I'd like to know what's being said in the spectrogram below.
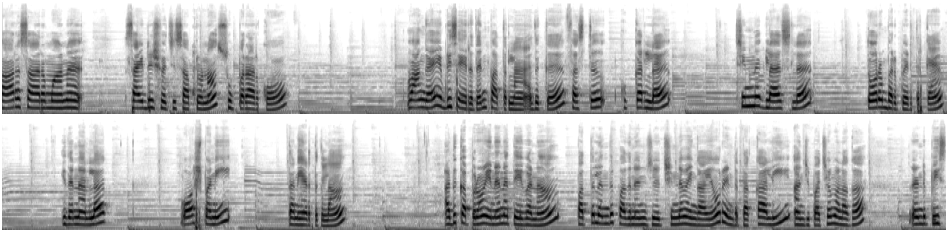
காரசாரமான சைட் டிஷ் வச்சு சாப்பிட்டோன்னா சூப்பராக இருக்கும். வாங்க எப்படி செய்கிறதுன்னு பார்த்துடலாம். அதுக்கு ஃபஸ்ட்டு குக்கரில் சின்ன கிளாஸில் பருப்பு எடுத்திருக்கேன். இதை நல்லா வாஷ் பண்ணி தனியாக எடுத்துக்கலாம். அதுக்கப்புறம் என்னென்ன தேவைன்னா பத்துலேருந்து பதினஞ்சு சின்ன வெங்காயம் ரெண்டு தக்காளி அஞ்சு பச்சை மிளகாய் ரெண்டு பீஸ்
